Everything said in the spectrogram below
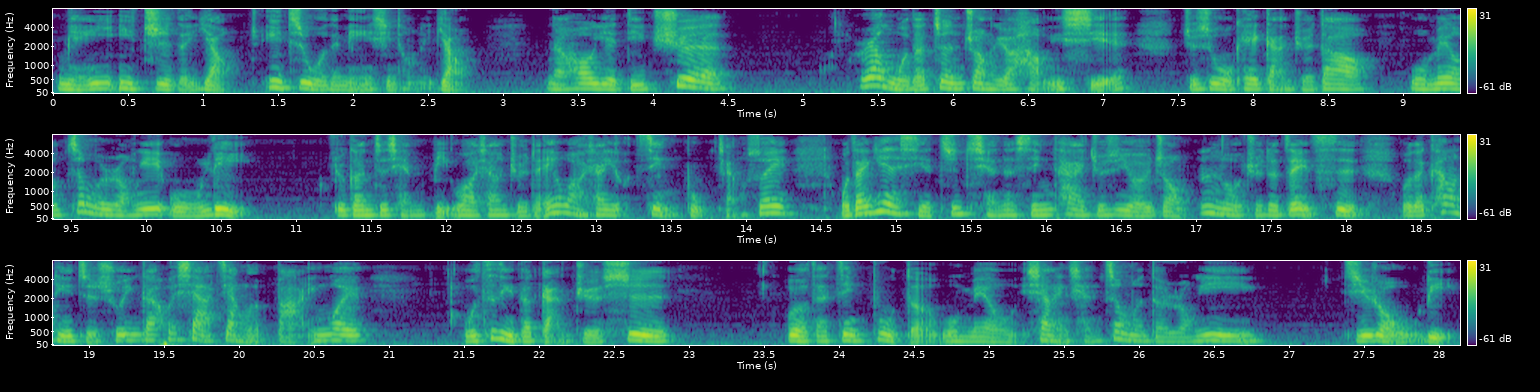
免疫抑制的药，抑制我的免疫系统的药，然后也的确。让我的症状有好一些，就是我可以感觉到我没有这么容易无力，就跟之前比，我好像觉得，诶，我好像有进步这样。所以我在验血之前的心态就是有一种，嗯，我觉得这一次我的抗体指数应该会下降了吧，因为我自己的感觉是我有在进步的，我没有像以前这么的容易肌肉无力，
